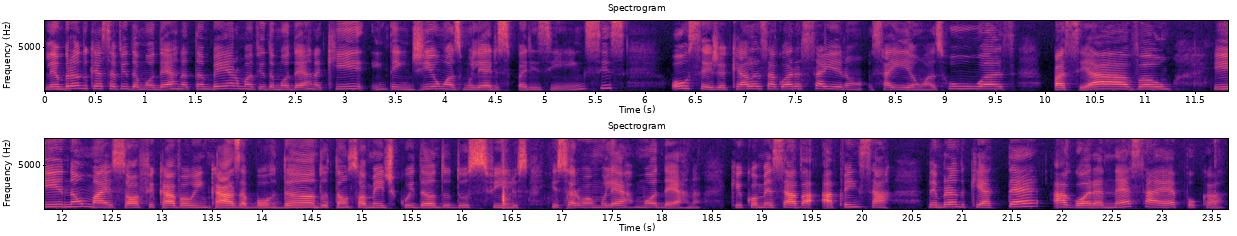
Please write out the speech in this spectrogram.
Lembrando que essa vida moderna também era uma vida moderna que entendiam as mulheres parisienses, ou seja, que elas agora saíram, saíam às ruas, passeavam e não mais só ficavam em casa bordando, tão somente cuidando dos filhos. Isso era uma mulher moderna que começava a pensar. Lembrando que até agora, nessa época,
